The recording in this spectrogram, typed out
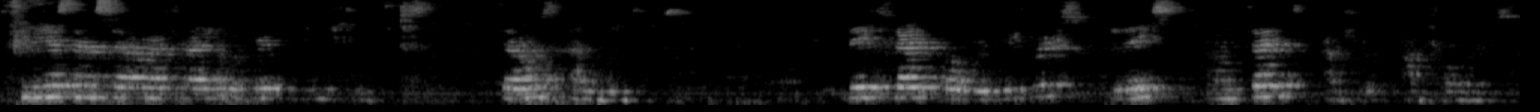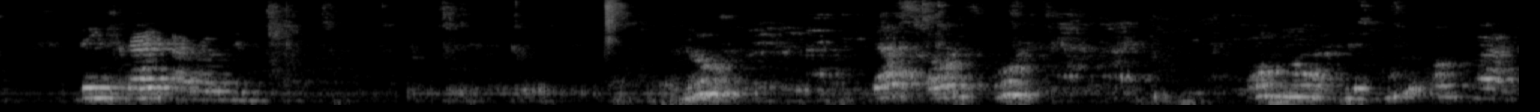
Phileas and Sarah fly over many cities, towns, and beaches. They fly over rivers, lakes, mountains, and, and forests. They fly around the world. Look, that's our school. Oh no, the school on fire.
